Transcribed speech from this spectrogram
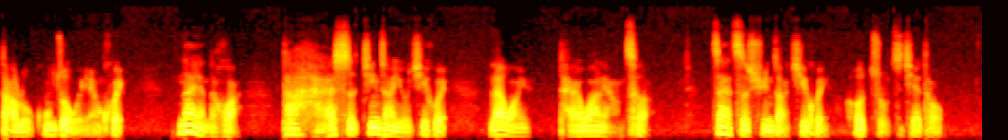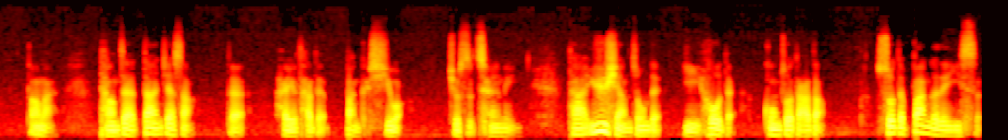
大陆工作委员会。那样的话，他还是经常有机会来往于台湾两侧，再次寻找机会和组织接头。当然，躺在担架上的还有他的半个希望，就是陈林，他预想中的以后的工作搭档。说的半个的意思，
